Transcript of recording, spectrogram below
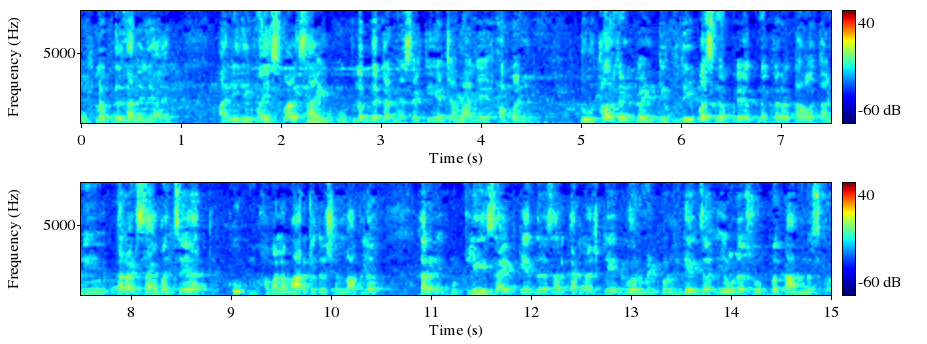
उपलब्ध झालेले आहे आणि ही म्हैसमाळ साईट उपलब्ध करण्यासाठी याच्यामागे आपण टू थाउजंड ट्वेंटी थ्रीपासून प्रयत्न करत आहोत. आणि कराड साहेबांचं यात खूप आम्हाला मार्गदर्शन लाभलं. कारण कुठलीही साईट केंद्र सरकारला स्टेट गव्हर्नमेंटकडून घ्यायचं एवढं सोपं काम नसतं.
